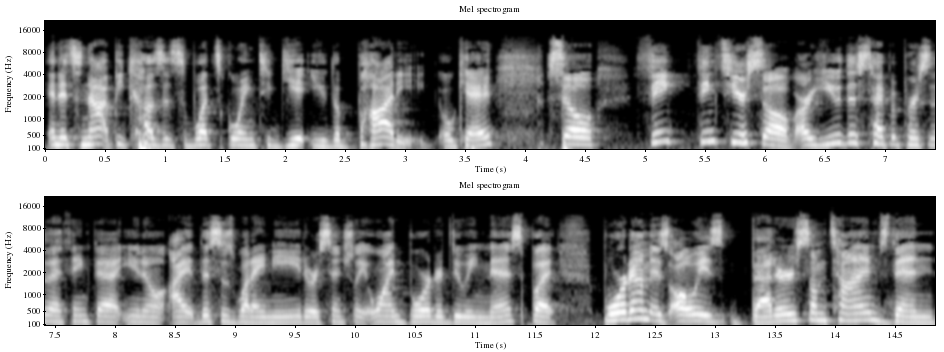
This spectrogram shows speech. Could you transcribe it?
and it's not because it's what's going to get you the body. Okay. So think, think to yourself, are you this type of person that think that, you know, I, this is what I need or essentially, oh, I'm bored of doing this, but boredom is always better sometimes than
